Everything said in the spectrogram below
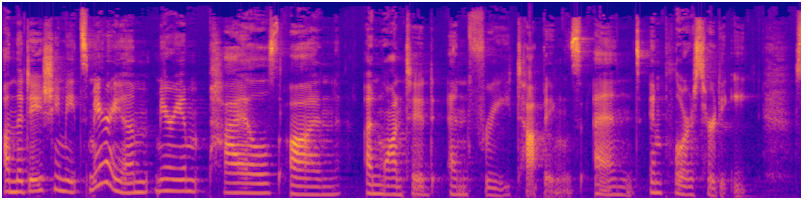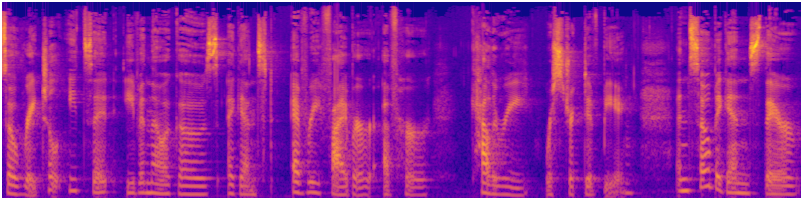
on the day she meets Miriam, Miriam piles on unwanted and free toppings and implores her to eat. So Rachel eats it, even though it goes against every fiber of her calorie restrictive being. And so begins their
